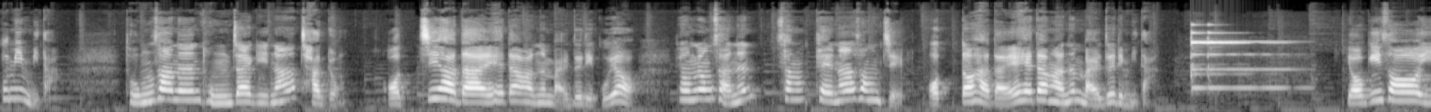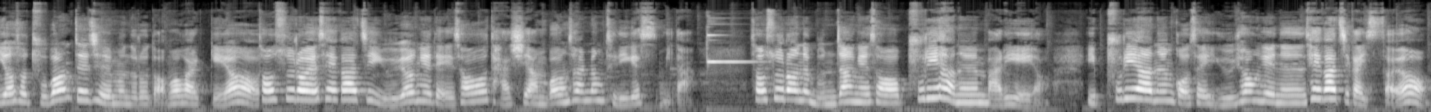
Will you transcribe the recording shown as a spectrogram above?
꾸밉니다. 동사는 동작이나 작용, 어찌하다에 해당하는 말들이고요. 형용사는 상태나 성질, 어떠하다에 해당하는 말들입니다. 여기서 이어서 두 번째 질문으로 넘어갈게요. 서술어의 세 가지 유형에 대해서 다시 한번 설명드리겠습니다. 서술어는 문장에서 풀이하는 말이에요. 이 풀이하는 것의 유형에는 세 가지가 있어요.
